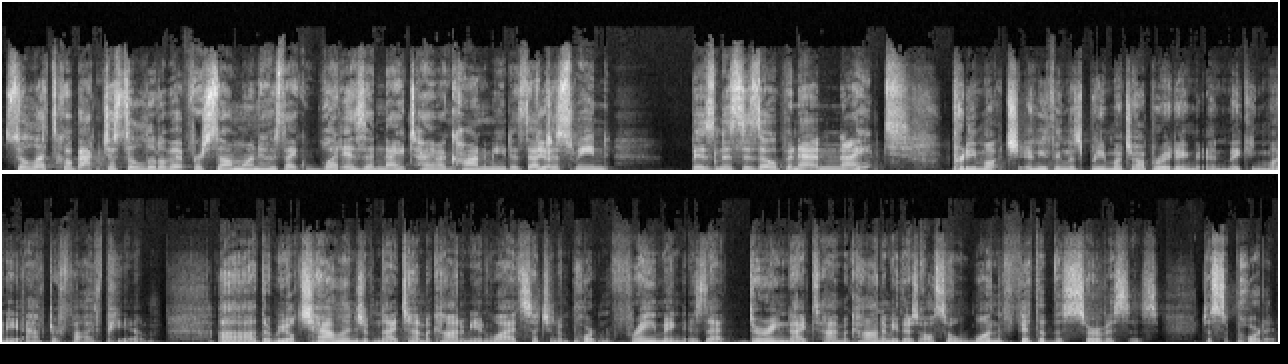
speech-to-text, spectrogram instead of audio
So let's go back just a little bit for someone who's like, what is a nighttime economy? Does that yes. just mean businesses open at night? Pretty much. Anything that's pretty much operating and making money after 5 p.m. Uh, the real challenge of nighttime economy and why it's such an important framing is that during nighttime economy, there's also one fifth of the services to support it.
